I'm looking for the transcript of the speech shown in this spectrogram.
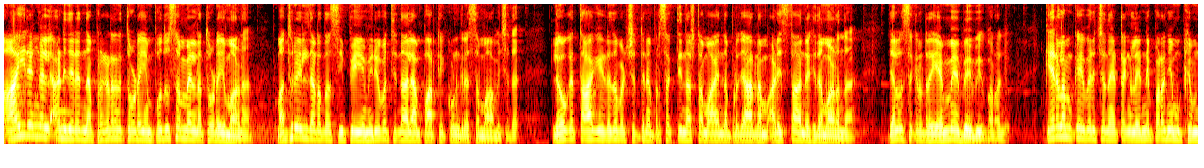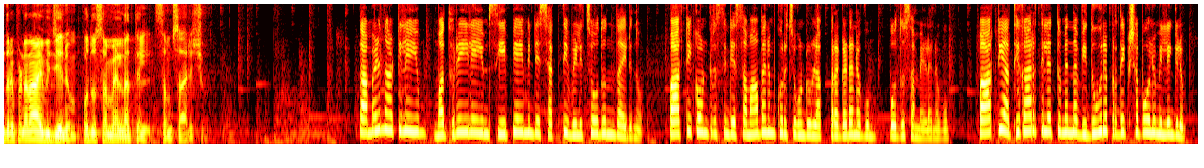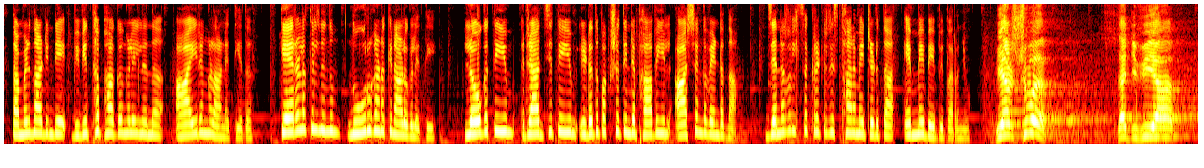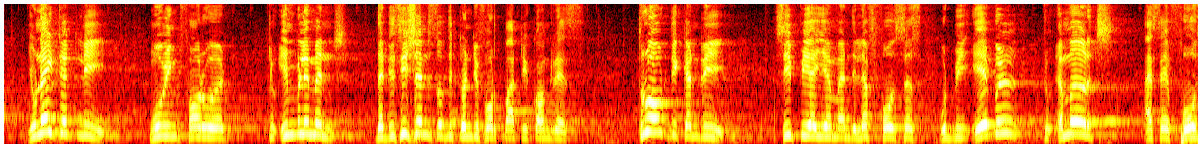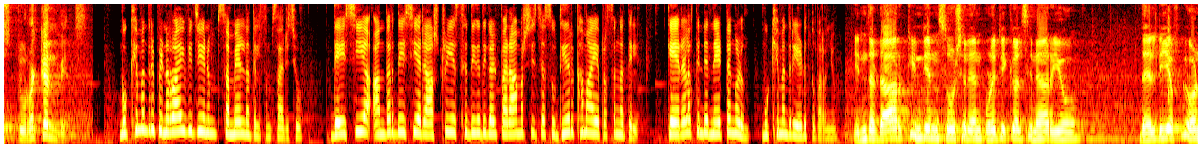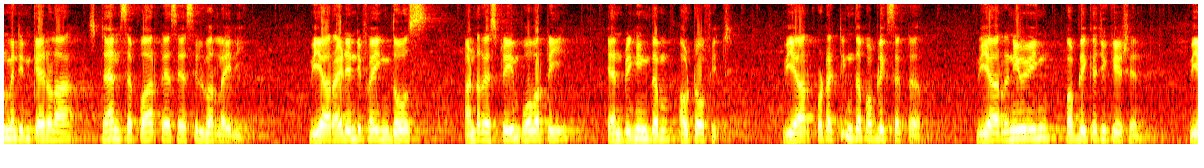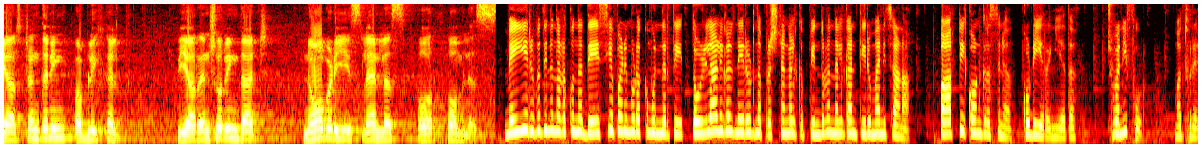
ആയിരങ്ങൾ അണിനിരന്ന പ്രകടനത്തോടെയും പൊതുസമ്മേളനത്തോടെയുമാണ് മധുരയിൽ നടന്ന സി പി ഐ എം ഇരുപത്തിനാലാം പാർട്ടി കോൺഗ്രസ് സമാപിച്ചത്. ലോകത്താകെ ഇടതുപക്ഷത്തിന് പ്രസക്തി നഷ്ടമായെന്ന പ്രചാരണം അടിസ്ഥാനരഹിതമാണെന്ന് general secretary M A Baby പറഞ്ഞു. കേരളം കൈവരിച്ച നേട്ടങ്ങൾ എണ്ണിപ്പറഞ്ഞ് മുഖ്യമന്ത്രി പിണറായി വിജയനും പൊതുസമ്മേളനത്തിൽ സംസാരിച്ചു. തമിഴ്നാട്ടിലെയും മധുരയിലെയും സി പി ഐഎമ്മിന്റെ ശക്തി വിളിച്ചോതുന്നതായിരുന്നു പാർട്ടി കോൺഗ്രസിന്റെ സമാപനം കുറിച്ചുകൊണ്ടുള്ള പ്രകടനവും പൊതുസമ്മേളനവും. പാർട്ടി അധികാരത്തിലെത്തുമെന്ന വിദൂര പ്രതീക്ഷ പോലുമില്ലെങ്കിലും തമിഴ്നാടിന്റെ വിവിധ ഭാഗങ്ങളിൽ നിന്ന് ആയിരങ്ങളാണ് എത്തിയത് കേരളത്തിൽ നിന്നും നൂറുകണക്കിന് ആളുകൾ എത്തി ലോകത്തെയും രാജ്യത്തെയും ഇടതുപക്ഷത്തിന്റെ ഭാവിയിൽ ആശങ്ക വേണ്ടെന്ന് ജനറൽ സെക്രട്ടറി സ്ഥാനമേറ്റെടുത്ത എം എ ബേബി പറഞ്ഞു. We are that we are unitedly forward to implement the decisions of the the 24th party Congress throughout the country, CPIM and the left forces would be able to emerge as a force to reckon with. മുഖ്യമന്ത്രി പിണറായി വിജയനും സമ്മേളനത്തിൽ സംസാരിച്ചു ദേശീയ അന്തർദേശീയ രാഷ്ട്രീയ സ്ഥിതിഗതികൾ പരാമർശിച്ച സുദീർഘമായ പ്രസംഗത്തിൽ കേരളത്തിന്റെ നേട്ടങ്ങളും മുഖ്യമന്ത്രി എടുത്തു പറഞ്ഞു In the dark Indian social and political scenario, the LDF government in Kerala stands apart as a silver lining. We are identifying those under extreme poverty and bringing them out of it. We are protecting the public sector. We are renewing public education. We are strengthening public health. We are ensuring that nobody is landless or homeless. May ഇരുപതിന് നടക്കുന്ന ദേശീയ പണിമുടക്ക് മുൻനിർത്തി തൊഴിലാളികൾ നേരിടുന്ന പ്രശ്നങ്ങൾക്ക് പിന്തുണ നൽകാൻ തീരുമാനിച്ചാണ് പാർട്ടി കോൺഗ്രസിന് കൊടിയിറങ്ങിയത് ട്വന്റി മധുര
